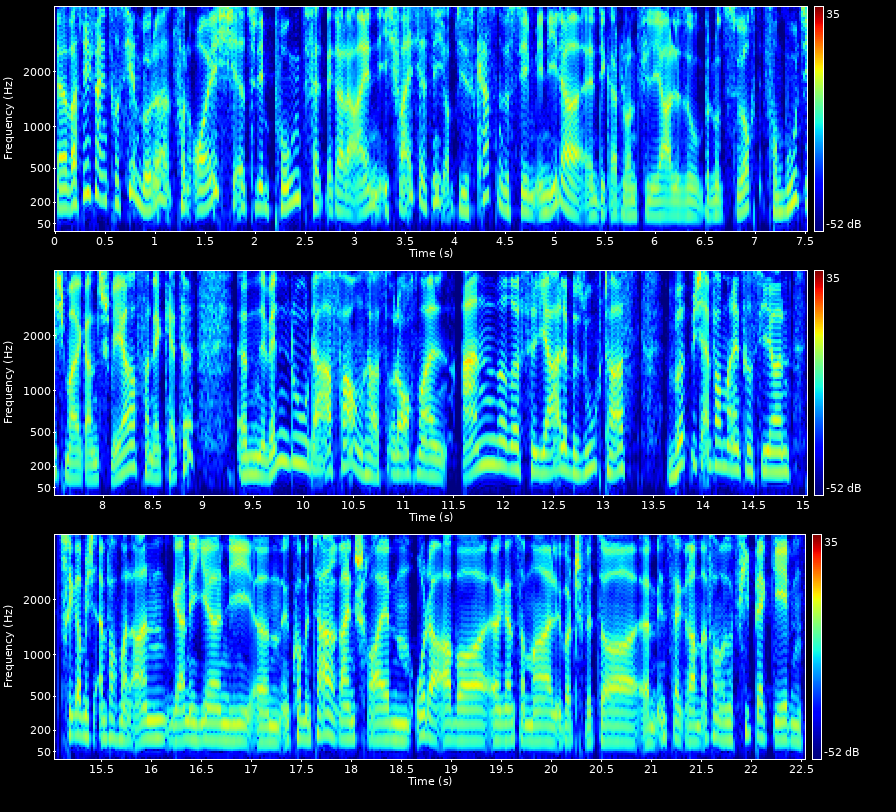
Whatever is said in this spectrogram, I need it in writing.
äh, was mich mal interessieren würde von euch äh, zu dem Punkt, fällt mir gerade ein, ich weiß jetzt nicht, ob dieses Kassensystem in jeder äh, Decathlon-Filiale so benutzt wird, vermute ich mal ganz schwer von der Kette. Ähm, wenn du da Erfahrung hast oder auch mal eine andere Filiale besucht hast, würde mich einfach mal interessieren, trigger mich einfach mal an, gerne hier in die ähm, Kommentare reinschreiben oder aber ganz normal über Twitter, ähm, Instagram einfach mal so Feedback geben,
